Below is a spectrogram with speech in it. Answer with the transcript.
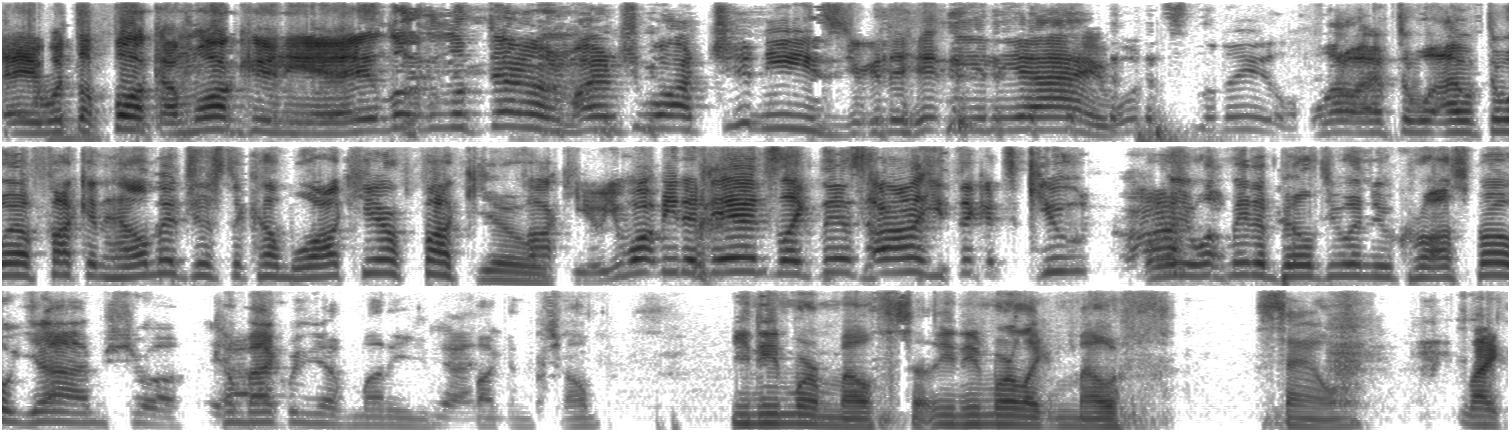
hey, what the fuck? I'm walking here. Hey, look, look down. Why don't you watch your knees? You're gonna hit me in the eye. What's the deal? What do I have to? I have to wear a fucking helmet just to come walk here? Fuck you. Fuck you. You want me to dance like this, huh? You think it's cute? Oh, you want me to build you a new crossbow? Yeah, I'm sure. Come back when you have money, you Yeah. fucking chump. You need more mouth. So you need more like mouth sound. like,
